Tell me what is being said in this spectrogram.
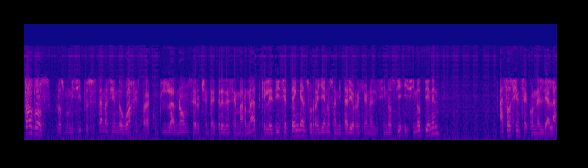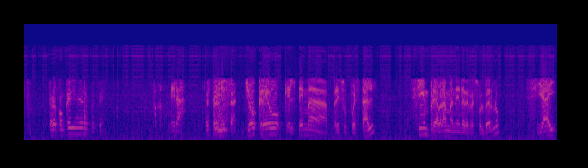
Todos los municipios están haciendo guajes para cumplir la NOM 083 de Semarnat, que les dice tengan su relleno sanitario regional, y si no, y si no tienen, asóciense con el de al lado. ¿Pero con qué dinero, Pepe? Mira, Es pregunta. yo creo que el tema presupuestal siempre habrá manera de resolverlo si hay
